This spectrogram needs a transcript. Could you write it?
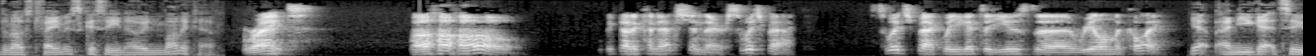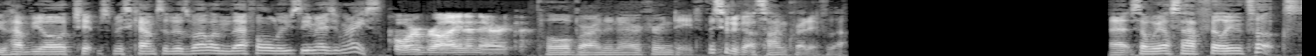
the most famous casino in Monaco. Right. Oh, ho, ho. we got a connection there. Switchback. Switchback where you get to use the real McCoy. Yep, and you get to have your chips miscounted as well and therefore lose the Amazing Race. Poor Brian and Erica. Poor Brian and Erica indeed. They should have got a time credit for that. Uh, so we also have Phil in a tux.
